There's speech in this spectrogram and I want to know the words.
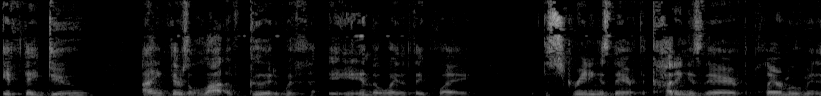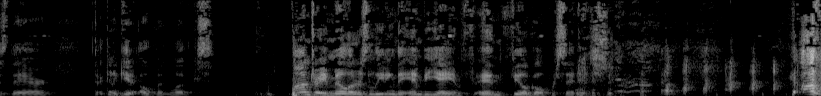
If they do, I think there's a lot of good with in the way that they play. if the screening is there, if the cutting is there, if the player movement is there, they're going to get open looks. Andre Miller is leading the NBA in, in field goal percentage. Ah,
